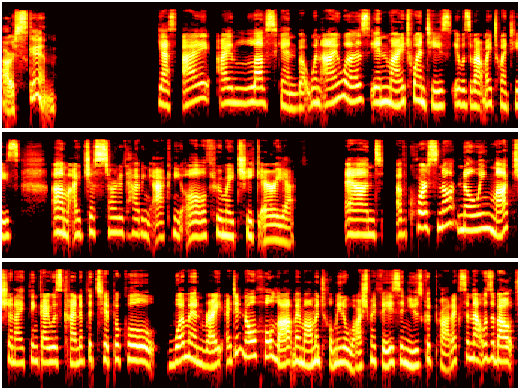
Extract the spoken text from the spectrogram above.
our skin? Yes, I I love skin, but when I was in my 20s, it was about my 20s, um I just started having acne all through my cheek area. And of course, not knowing much. And I think I was kind of the typical woman, right? I didn't know a whole lot. My mom had told me to wash my face and use good products. And that was about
